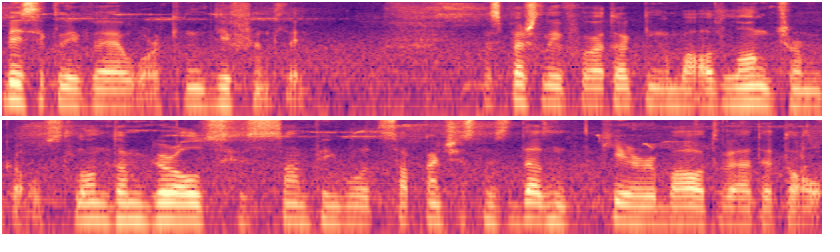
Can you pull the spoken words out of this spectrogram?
basically they're working differently especially if we're talking about long-term goals long-term goals is something what subconsciousness doesn't care about that at all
